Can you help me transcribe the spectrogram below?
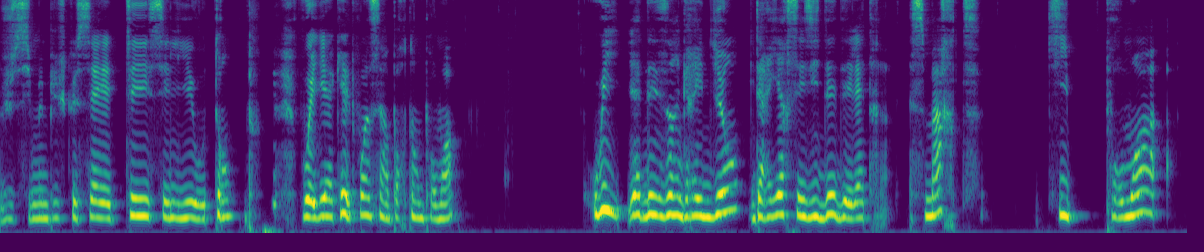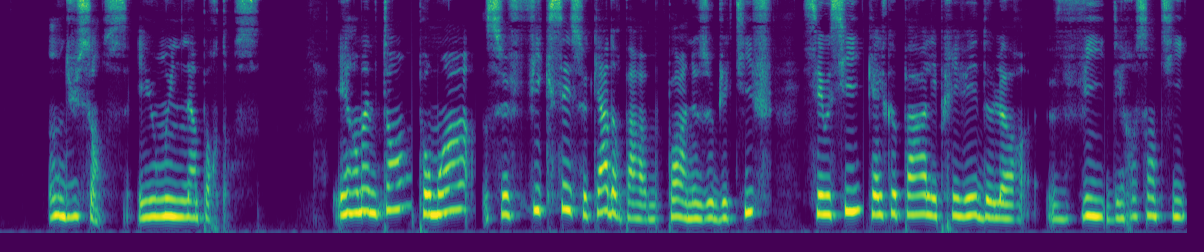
je sais même plus ce que c'est, T, c'est lié au temps. Vous voyez à quel point c'est important pour moi. Oui, il y a des ingrédients derrière ces idées des lettres SMART qui, pour moi, ont du sens et ont une importance. Et en même temps, pour moi, se fixer ce cadre par rapport à nos objectifs, c'est aussi quelque part les priver de leur vie, des ressentis,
